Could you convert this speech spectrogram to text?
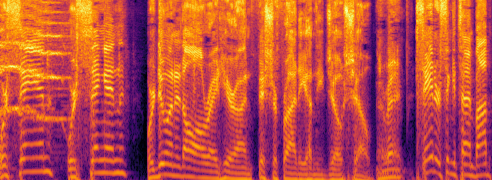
We're saying, we're singing, we're doing it all right here on Fisher Friday on the Joe Show. All right. It sing it time, Bob.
